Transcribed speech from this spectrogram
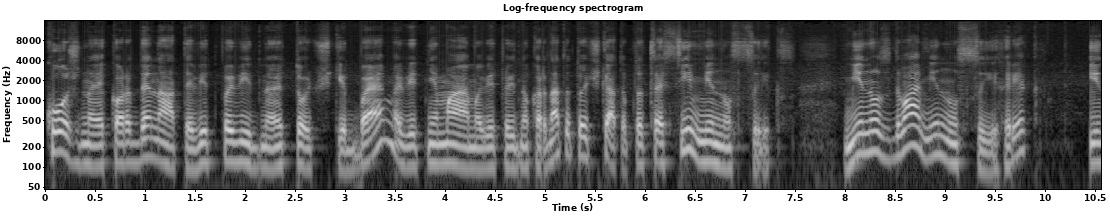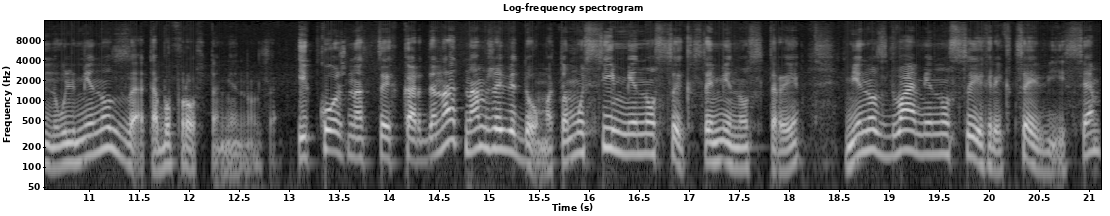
кожної координати відповідної точки Б ми віднімаємо відповідну координату точки А. Тобто це 7 мінус х, мінус 2 мінус y і 0 мінус z, або просто мінус z. І кожна з цих координат нам вже відома. Тому 7 мінус х це мінус 3, мінус 2 мінус y це 8.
